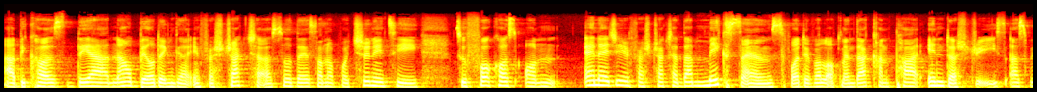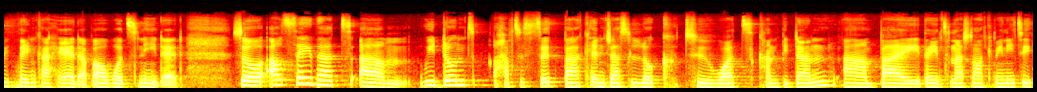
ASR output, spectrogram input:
uh, because they are now building their infrastructure. So there's an opportunity to focus on energy infrastructure that makes sense for development that can power industries as we think ahead about what's needed. So I'll say that um, we don't have to sit back and just look to what can be done um, by the international community.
